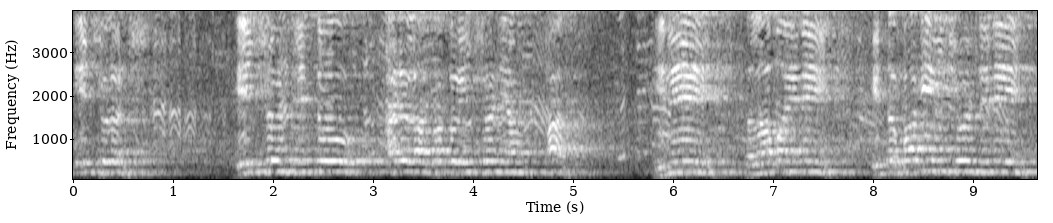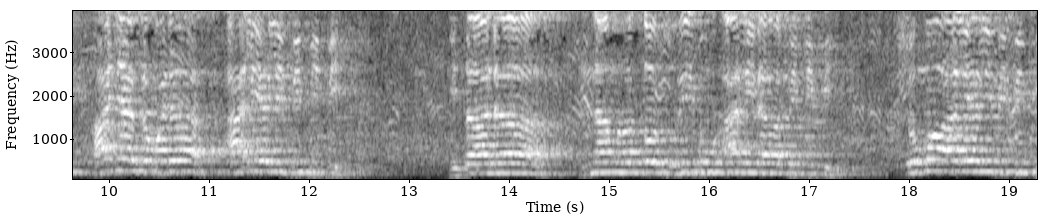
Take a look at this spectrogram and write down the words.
insurans. Insurans itu adalah satu insurans yang khas ini selama ini kita bagi insurans ini hanya kepada ahli-ahli PPP. Kita ada 600 ribu ahli dalam PPP. Semua ahli-ahli PPP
